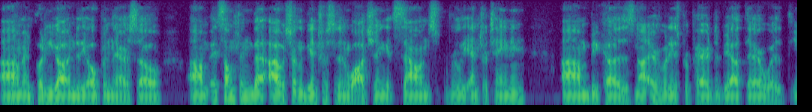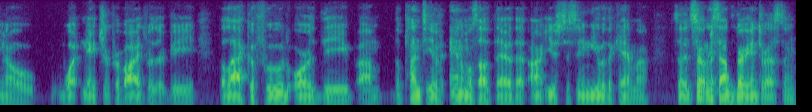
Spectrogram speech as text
um, and putting you out into the open there. So um, it's something that I would certainly be interested in watching. It sounds really entertaining um, because not everybody is prepared to be out there with you know what nature provides, whether it be the lack of food or the um, the plenty of animals out there that aren't used to seeing you with a camera. So it certainly sounds very interesting.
